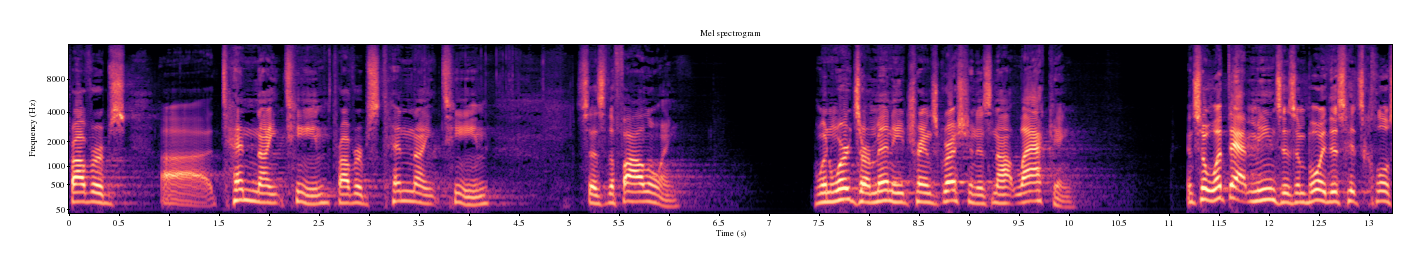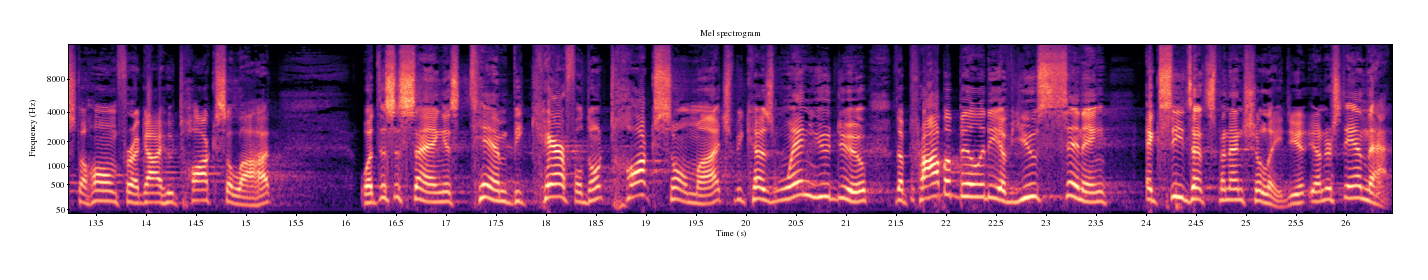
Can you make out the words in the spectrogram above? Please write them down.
Proverbs uh, 10:19, Proverbs 10:19 says the following: When words are many, transgression is not lacking, And so, what that means is, and boy, this hits close to home for a guy who talks a lot. What this is saying is, Tim, be careful. Don't talk so much because when you do, the probability of you sinning exceeds exponentially. Do you understand that?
